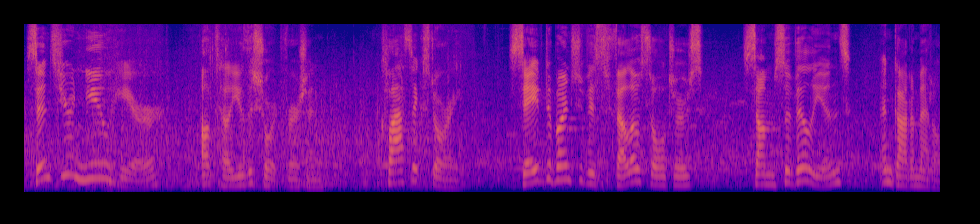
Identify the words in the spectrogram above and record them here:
Since you're new here, I'll tell you the short version. Classic story. Saved a bunch of his fellow soldiers, some civilians, and got a medal.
